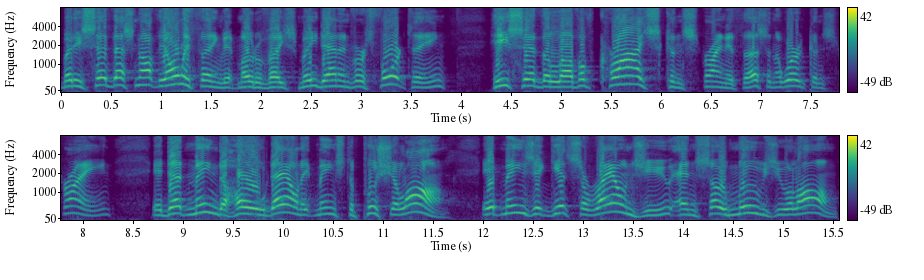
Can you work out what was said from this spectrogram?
But he said that's not the only thing that motivates me. Down in verse 14, he said, The love of Christ constraineth us. And the word constrain, it doesn't mean to hold down, it means to push along. It means it gets around you and so moves you along.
